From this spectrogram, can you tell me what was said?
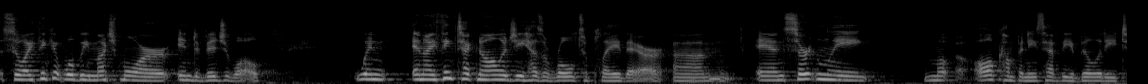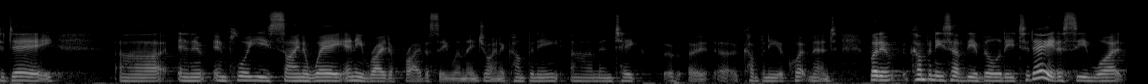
so I think it will be much more individual. When and I think technology has a role to play there, um, and certainly mo- all companies have the ability today. Uh, and employees sign away any right of privacy when they join a company um, and take a, a, a company equipment. But companies have the ability today to see what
